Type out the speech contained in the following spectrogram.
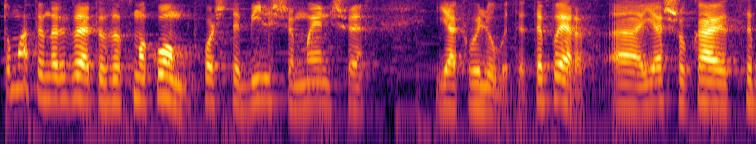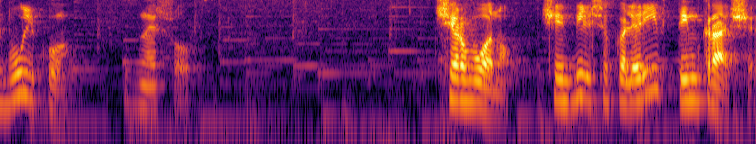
Томати нарізаєте за смаком, хочете більше, менше, як ви любите. Тепер е, я шукаю цибульку, знайшов. Червону. Чим більше кольорів, тим краще.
